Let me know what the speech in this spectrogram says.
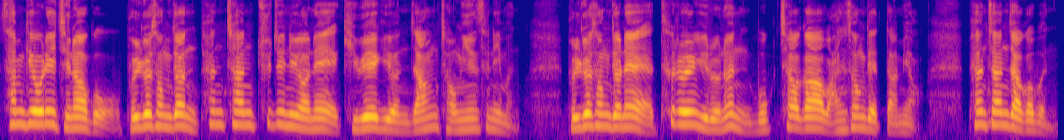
3개월이 지나고 불교성전 편찬 추진위원회 기획위원장 정인 스님은 불교성전의 틀을 이루는 목차가 완성됐다며 편찬 작업은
